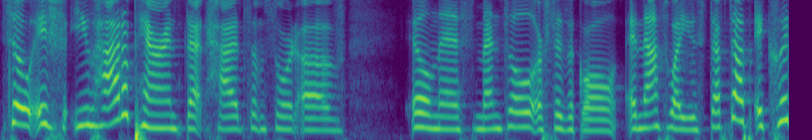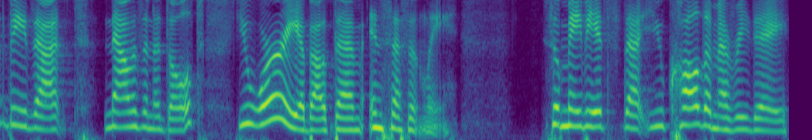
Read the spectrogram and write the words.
So if you had a parent that had some sort of illness, mental or physical, and that's why you stepped up, it could be that now as an adult, you worry about them incessantly. So maybe it's that you call them every day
